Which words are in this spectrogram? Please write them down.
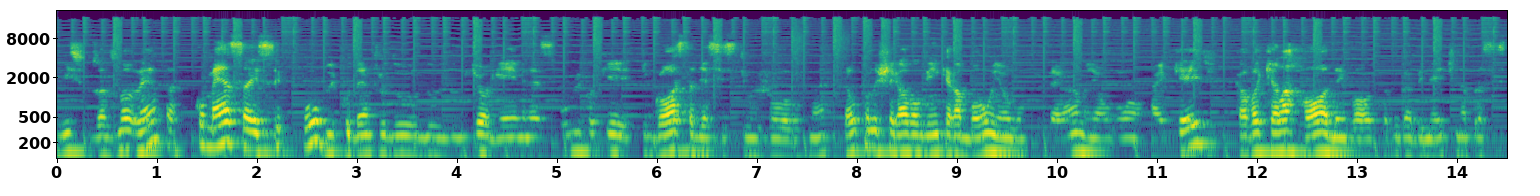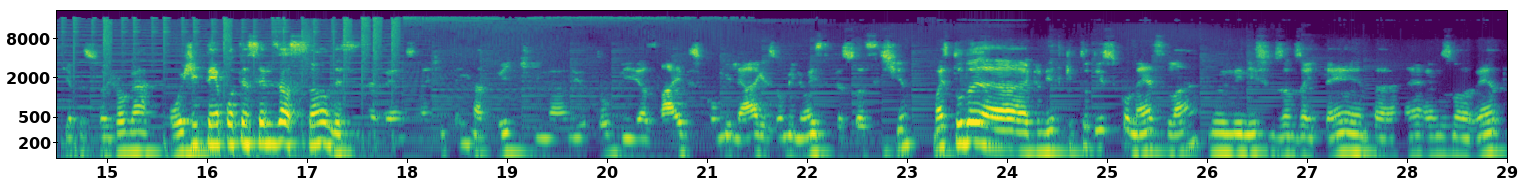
início dos anos 90, começa esse público dentro do, do, do videogame, né, esse público que, que gosta de assistir o jogo, né. Então quando chegava alguém que era bom em algum programa, em algum arcade, ficava aquela roda em volta do gabinete, né, para assistir a pessoa jogar. Hoje tem a potencialização desses eventos, né tem na Twitch, no YouTube, as lives com milhares ou milhões de pessoas assistindo, mas tudo, uh, acredito que tudo isso comece lá no, início dos anos 80, né, anos 90,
